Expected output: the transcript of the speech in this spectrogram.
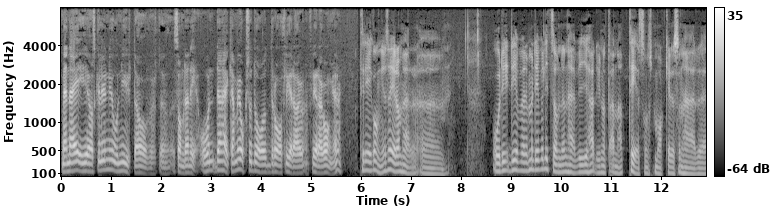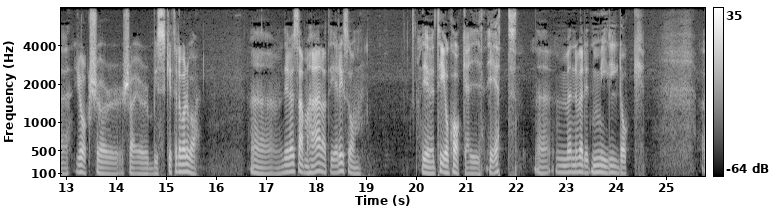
Men nej, jag skulle nog njuta av den som den är. Och den här kan man ju också då dra flera, flera gånger. Tre gånger säger de här. Eh, och det, det, är väl, men det är väl lite som den här, vi hade ju något annat te som smakade sån här eh, Yorkshire biscuit eller vad det var. Eh, det är väl samma här att det är liksom det är te och kaka i, i ett. Eh, men en väldigt mild och eh,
